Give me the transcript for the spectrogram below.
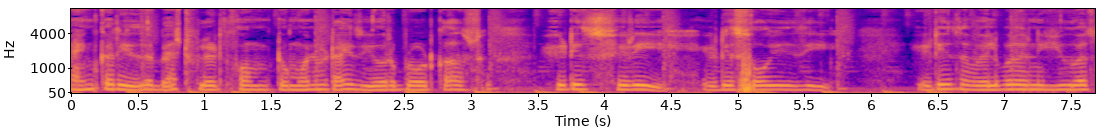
Anchor is the best platform to monetize your broadcast. It is free. It is so easy. It is available in US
